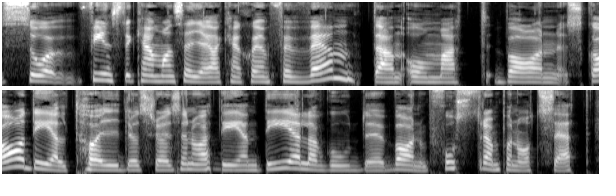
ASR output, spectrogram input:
så finns det kan man säga kanske en förväntan om att barn ska delta i idrottsrörelsen och att det är en del av god eh, barnuppfostran på något sätt.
